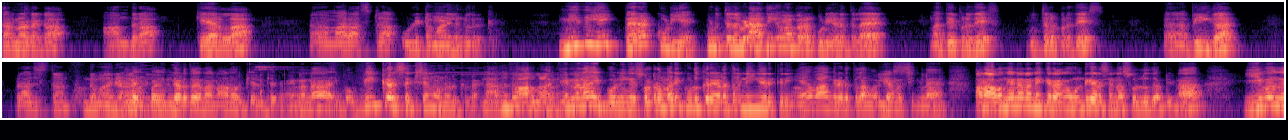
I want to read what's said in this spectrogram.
கர்நாடகா ஆந்திரா கேரளா மகாராஷ்டிரா உள்ளிட்ட மாநிலங்கள் இருக்கு. நிதியை பெறக்கூடிய கொடுத்ததை விட அதிகமா பெறக்கூடிய இடத்துல மத்திய பிரதேஷ் உத்தரப்பிரதேஷ் பீகார் ராஜஸ்தான் இந்த மாதிரியான இல்ல இப்ப. இந்த இடத்துல தான் நானும் ஒரு கேள்வி கேக்குறேன் என்னன்னா இப்போ வீக்கர் செக்ஷன் ஒண்ணு இருக்குல்ல. என்னன்னா இப்போ நீங்க சொல்ற மாதிரி குடுக்குற இடத்துல நீங்க இருக்கிறீங்க வாங்குற இடத்துல அவங்க இருக்காங்கன்னு. வச்சுங்களேன் ஆனா அவங்க என்ன நினைக்கிறாங்க ஒன்றிய அரசு என்ன சொல்லுது அப்படின்னா இவங்க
